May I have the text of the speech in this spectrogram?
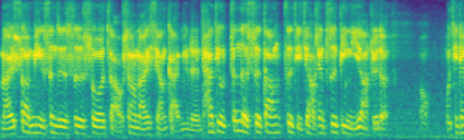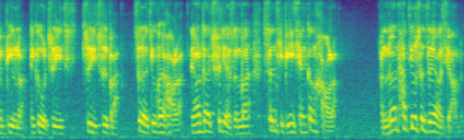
来算命，甚至是说早上来想改命的人，他就真的是当自己就好像治病一样，觉得哦，我今天病了，你给我治一治一治吧，治了就会好了，然后再吃点什么，身体比以前更好了。很多人他就是这样想的，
